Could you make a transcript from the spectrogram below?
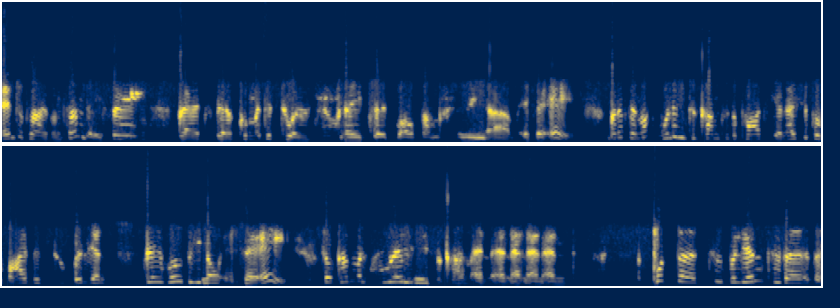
Enterprise on Sunday saying that they are committed to a rejuvenated, well-functioning um, SAA. But if they're not willing to come to the party and actually provide this two billion, there will be no SAA. So government really needs to come and and and and, and put the two billion to the, the,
